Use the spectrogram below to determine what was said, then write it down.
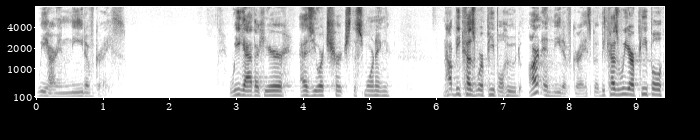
we are in need of grace we gather here as your church this morning, not because we're people who aren't in need of grace, but because we are people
